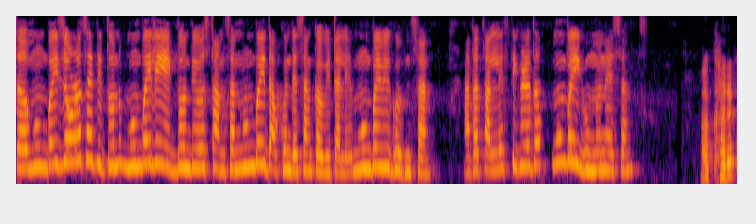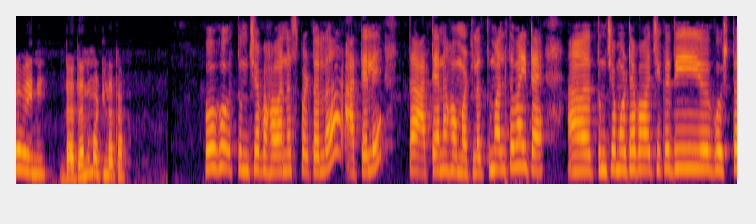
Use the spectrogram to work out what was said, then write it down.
तर मुंबई जवळच आहे तिथून. मुंबईला एक दोन दिवस थांबसान. मुंबई दाखवून देसान कविताले. मुंबई बी घुमसान. आता चाललेस तिकडे तर मुंबई घुमून येसान खरं का वहिनी? दादानं म्हटलं का? हो हो तुमच्या भावानंच पटवलं आत्याले. तर आत्यानं हो म्हटलं. तुम्हाला तर माहीत आहे तुमच्या मोठ्या भावाची कधी गोष्ट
